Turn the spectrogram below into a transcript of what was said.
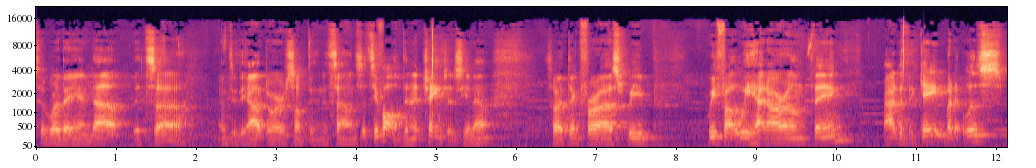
to where they end up. It's uh, through the Out Door or something. It sounds it's evolved and it changes. You know. So I think for us, we we felt we had our own thing out of the gate, but it was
